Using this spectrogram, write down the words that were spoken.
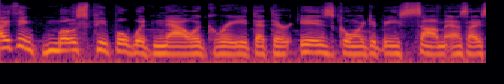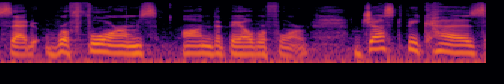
I think most people would now agree that there is going to be some, as I said, reforms on the bail reform, just because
